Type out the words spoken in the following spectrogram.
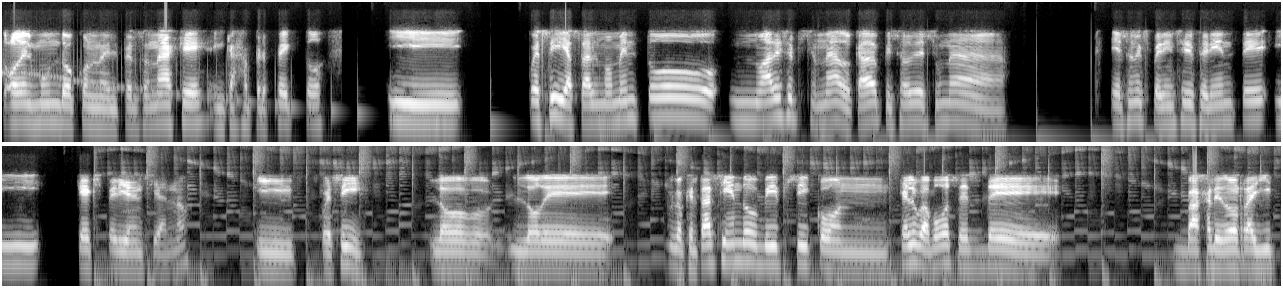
todo el mundo con el personaje, encaja perfecto. Y pues sí, hasta el momento no ha decepcionado. Cada episodio es una es una experiencia diferente y qué experiencia, ¿no? Y pues sí, lo, lo de lo que está haciendo Bipsy con Helga Boss es de bájale dos rayitas,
